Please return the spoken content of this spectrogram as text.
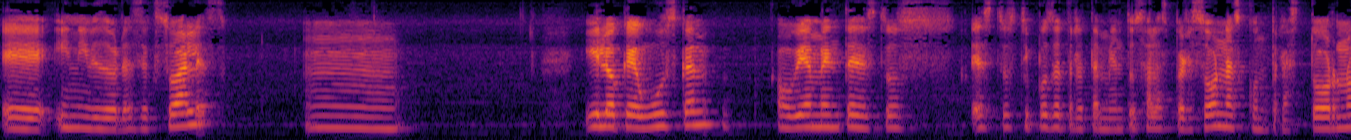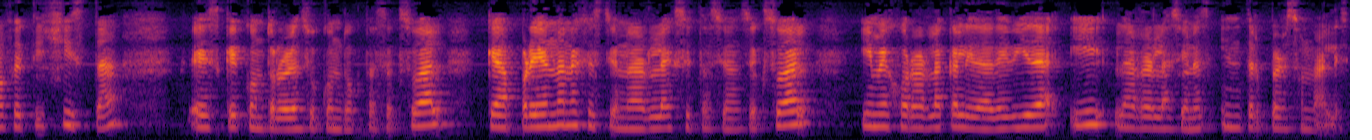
eh, inhibidores sexuales. Mm, y lo que buscan, obviamente, estos, estos tipos de tratamientos a las personas con trastorno fetichista es que controlen su conducta sexual, que aprendan a gestionar la excitación sexual y mejorar la calidad de vida y las relaciones interpersonales,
